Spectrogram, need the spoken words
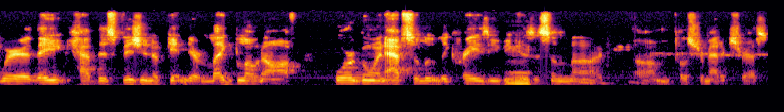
where they have this vision of getting their leg blown off or going absolutely crazy because mm. of some uh, um, post traumatic stress?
